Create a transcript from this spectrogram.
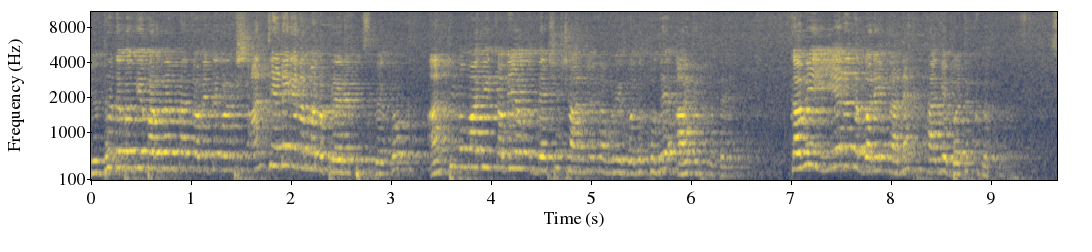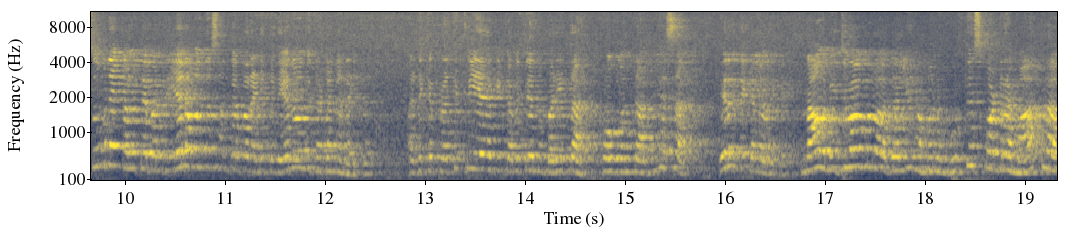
ಯುದ್ಧದ ಬಗ್ಗೆ ಬರೆದಂತಹ ಕವಿತೆಗಳು ಶಾಂತಿಯೆಡೆಗೆ ನಮ್ಮನ್ನು ಪ್ರೇರೇಪಿಸಬೇಕು. ಅಂತಿಮವಾಗಿ ಕವಿಯ ಉದ್ದೇಶ ಶಾಂತಿಯುತವಾಗಿ ಬದುಕುವುದೇ ಆಗಿರ್ತದೆ. ಕವಿ ಏನನ್ನು ಬರೀತಾನೆ ಹಾಗೆ ಬದುಕಬೇಕು. ಸುಮ್ಮನೆ ಕವಿತೆ ಬರೆದು ಏನೋ ಒಂದು ಸಂದರ್ಭ ನಡೀತದೆ, ಏನೋ ಒಂದು ಘಟನೆ ನಡೀತದೆ. ಅದಕ್ಕೆ ಪ್ರತಿಕ್ರಿಯೆಯಾಗಿ ಕವಿತೆಯನ್ನು ಬರೀತಾ ಹೋಗುವಂತ ಅಭ್ಯಾಸ ಇರುತ್ತೆ ಕೆಲವರಿಗೆ. ನಾವು ನಿಜವಾಗಲೂ ಅದರಲ್ಲಿ ನಮ್ಮನ್ನು ಗುರುತಿಸಿಕೊಂಡ್ರೆ ಮಾತ್ರ ಆ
